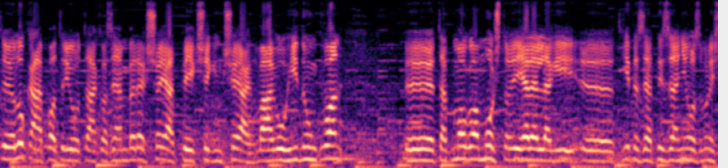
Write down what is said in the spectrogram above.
Lokálpatrióták az emberek, saját pékségünk, saját vágóhídunk van, tehát maga most a jelenlegi 2018-ban is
